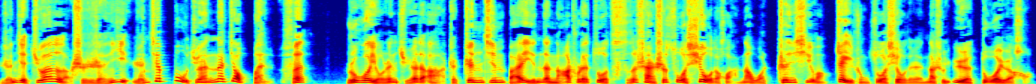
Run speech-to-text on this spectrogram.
人家捐了是仁义，人家不捐那叫本分。如果有人觉得啊，这真金白银的拿出来做慈善是作秀的话，那我真希望这种作秀的人那是越多越好。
